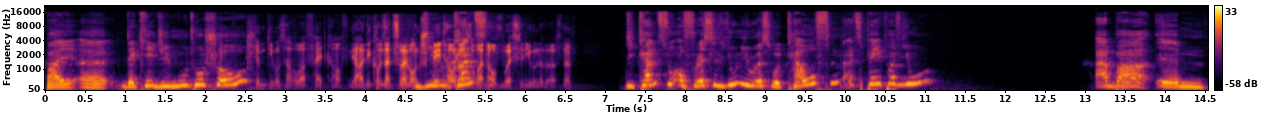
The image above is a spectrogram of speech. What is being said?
bei, äh, der KG Muto Show. stimmt, die muss auch über Fight kaufen. Ja, und die kommt dann zwei Wochen Die später oder sowas auf Wrestle Universe, ne? Die kannst du auf Wrestle Universe wohl kaufen als Pay-Per-View. Aber, ähm,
